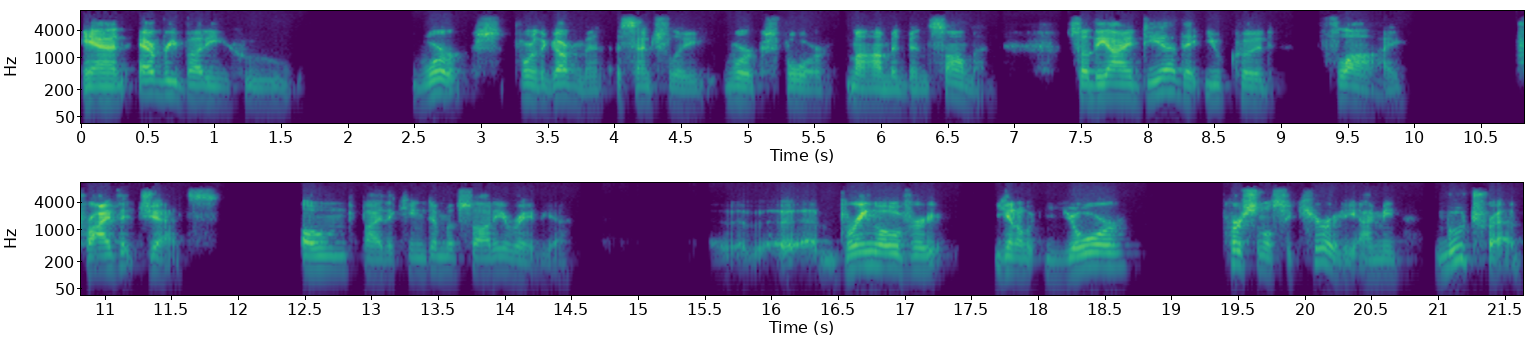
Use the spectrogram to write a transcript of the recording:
And everybody who works for the government essentially works for Mohammed bin Salman. So the idea that you could fly private jets owned by the Kingdom of Saudi Arabia, uh, bring over, you know, your personal security. I mean, Mutreb,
